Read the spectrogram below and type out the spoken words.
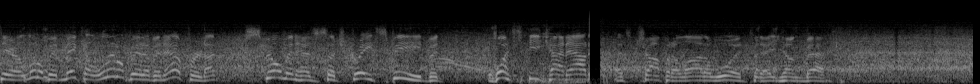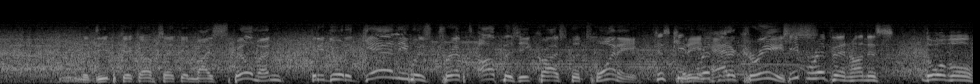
there a little bit, make a little bit of an effort. I, Spillman has such great speed, but once he got out, that's chopping a lot of wood for that young back. The deep kickoff taken by Spillman. Can he do it again? He was tripped up as he crossed the 20. Just keep but he ripping. had a crease. Keep ripping on this Louisville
